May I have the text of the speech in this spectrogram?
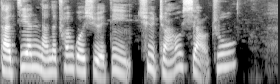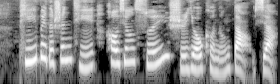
它艰难地穿过雪地去找小猪，疲惫的身体好像随时有可能倒下。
